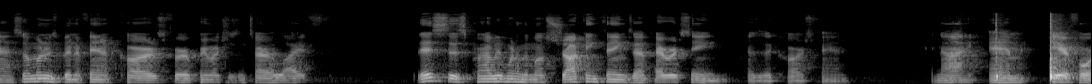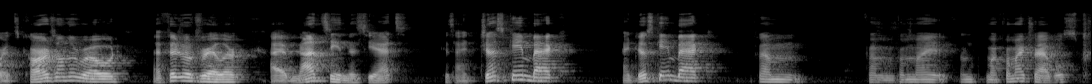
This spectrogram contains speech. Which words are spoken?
As someone who's been a fan of cars for pretty much his entire life, this is probably one of the most shocking things I've ever seen as a Cars fan. And I am here for it. It's Cars on the Road, official trailer. I have not seen this yet because I just came back. I just came back from from from my from my from my travels.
